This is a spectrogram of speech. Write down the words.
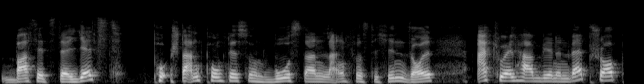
was jetzt der Jetzt-Standpunkt ist und wo es dann langfristig hin soll. Aktuell haben wir einen Webshop,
